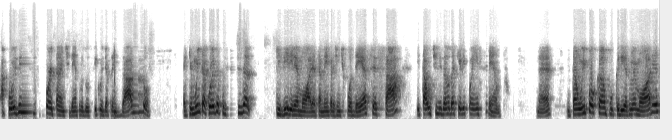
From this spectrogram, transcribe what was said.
a coisa importante dentro do ciclo de aprendizado é que muita coisa precisa que vire memória também para a gente poder acessar e estar tá utilizando daquele conhecimento, né? Então o hipocampo cria as memórias,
